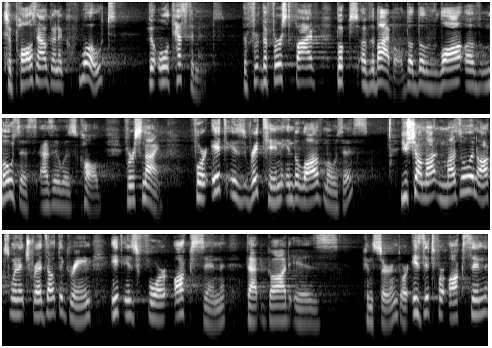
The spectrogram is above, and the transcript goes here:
So Paul's now going to quote the Old Testament, the, the first five books of the Bible, the, the law of Moses, as it was called. Verse 9 For it is written in the law of Moses, You shall not muzzle an ox when it treads out the grain. It is for oxen that God is concerned. Or is it for oxen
